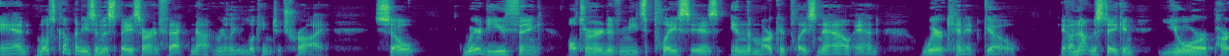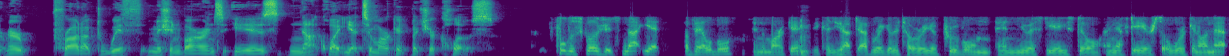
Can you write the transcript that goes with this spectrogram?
And most companies in the space are, in fact, not really looking to try. So, where do you think alternative meat's place is in the marketplace now, and where can it go? If I'm not mistaken, your partner product with Mission Barns is not quite yet to market, but you're close. Full disclosure, it's not yet available in the market mm. because you have to have regulatory approval, and, and USDA still and FDA are still working on that.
